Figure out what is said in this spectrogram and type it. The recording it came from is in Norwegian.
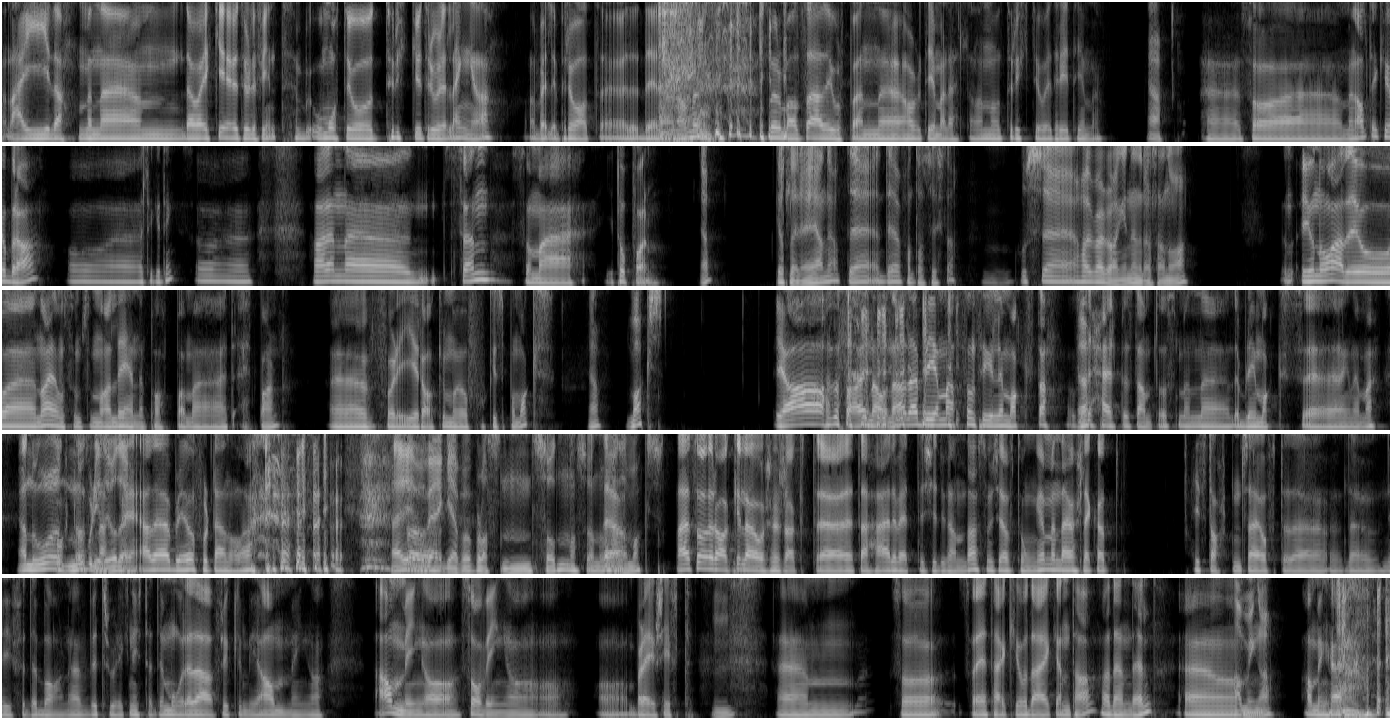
nei da, men um, det var ikke utrolig fint. Hun måtte jo trykke utrolig lenge, da. Det var veldig privat, eh, det normalt så er det gjort på en uh, halvtime eller et eller annet. Nå trykte hun i tre timer. Ja. Uh, så, uh, men alt gikk jo bra, og uh, slike ting. Så jeg har en sønn som er i toppform. Ja. Gratulerer igjen, ja. Det, det er fantastisk, da. Hvordan eh, har hverdagen endra seg nå? da? Jo, nå er det jo eh, nå er jeg som, som alenepappa med et, ett barn. Uh, fordi Rakel må jo ha fokus på Max. Ja. Max? Ja, så sa jeg navnet. Det blir mest sannsynlig Max, da. Altså, Ja. Det er helt bestemt oss, men eh, det blir Max, regner jeg med. Ja, nå, nå blir det jo det. Ja, det blir jo fort det nå, da. Her er jo VG på plassen sånn, og så Nå Ja. er det Max. Nei, så Rakel er jo selvsagt uh, Dette her vet ikke du ennå, som ikke har hatt unge, men det er jo slik at i starten så er ofte det, det nyfødte barnet utrolig knyttet til mora. Det er fryktelig mye amming og, amming og soving og, og, og bleieskift. Mm. Um, så, så jeg tar jo det jeg kan ta av den delen. Uh, Amminga. Amminga.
